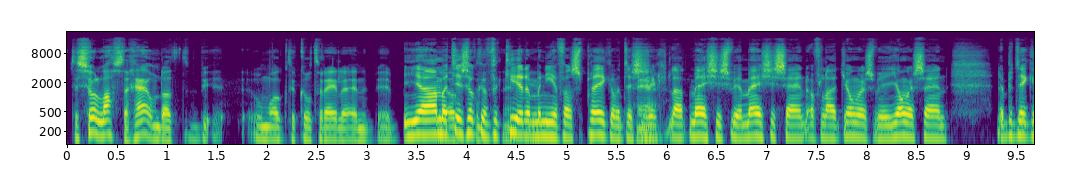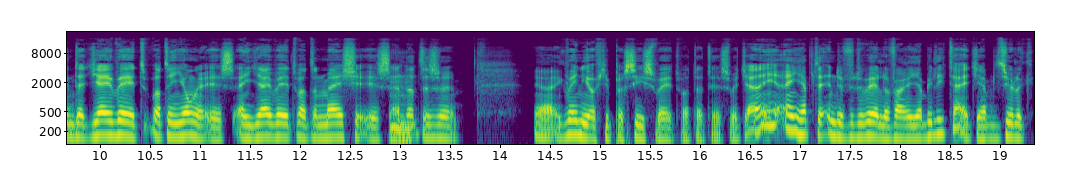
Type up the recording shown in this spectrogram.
Het is zo lastig, hè? Omdat, om ook de culturele en het... Ja, maar het is ook een verkeerde manier van spreken. Want als je Ja. zegt, laat meisjes weer meisjes zijn... of laat jongens weer jongens zijn... dat betekent dat jij weet wat een jongen is... en jij weet wat een meisje is. En Mhm. dat is... eh ja, ik weet niet of je precies weet wat dat is. Weet je- en je hebt de individuele variabiliteit. Je hebt natuurlijk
